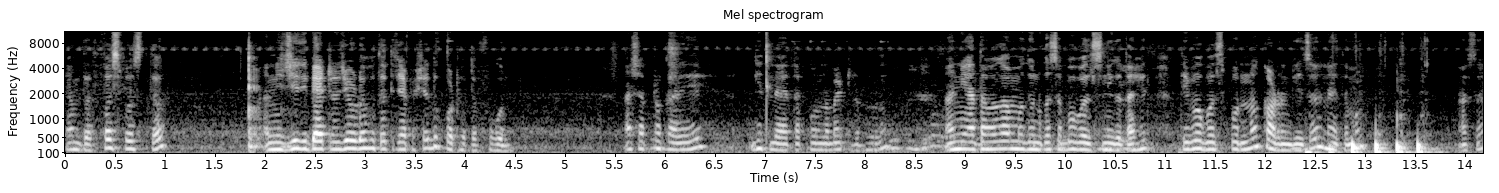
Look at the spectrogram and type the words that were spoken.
काय म्हणतात? फसफसतं. आणि जे बॅटर जेवढं होतं त्याच्यापेक्षा दुप्पट होतं फुगून. अशा प्रकारे घेतलं आहे आता पूर्ण बॅटर भरून. आणि आता बघा मधून कसं बबल्स निघत आहेत. ते बबल्स पूर्ण काढून घ्यायचं नाही तर मग असं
